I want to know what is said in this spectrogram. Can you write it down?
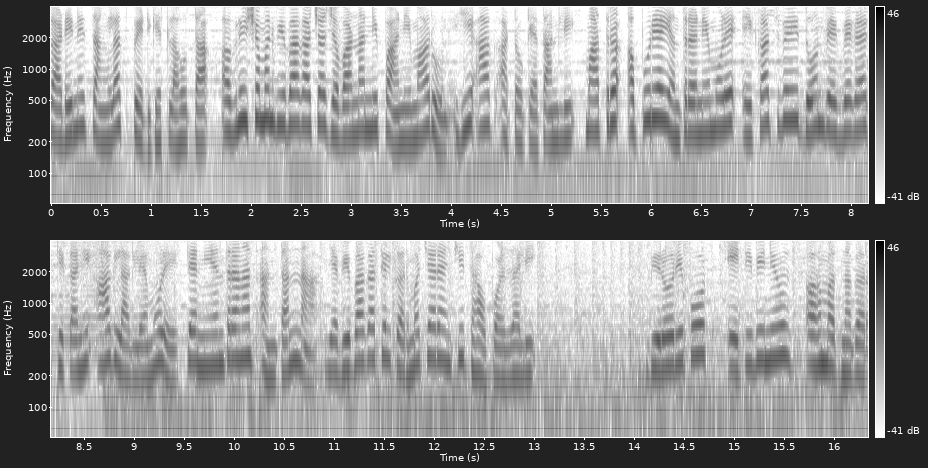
गाडीने चांगलाच पेट घेतला होता. अग्निशमन विभागाच्या जवानांनी पाणी मारून ही आग आटोक्यात आणली. मात्र अपुऱ्या यंत्रणेमुळे एकाच वेळी दोन वेगवेगळ्या ठिकाणी आग लागल्यामुळे त्या नियंत्रणात आणताना या विभागातील कर्मचाऱ्यांची धावपळ झाली. Bureau report ATV news Ahmednagar.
